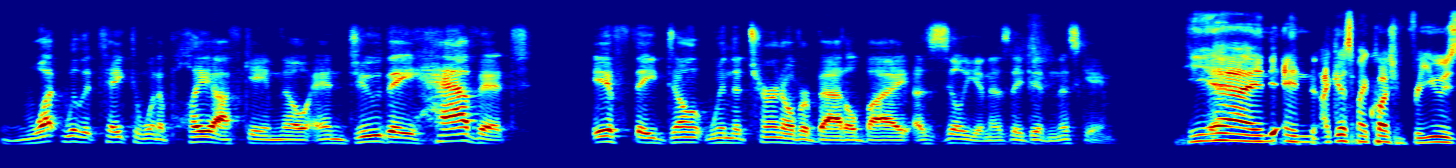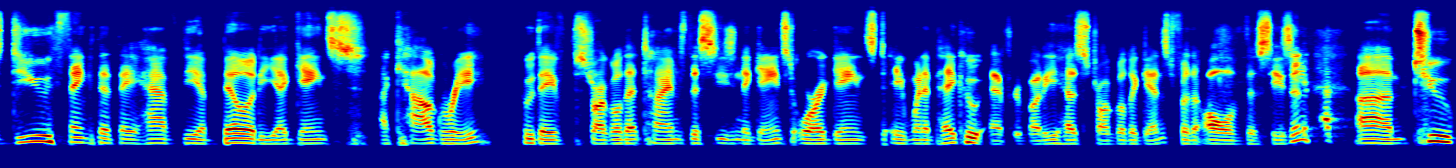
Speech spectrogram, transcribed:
What will it take to win a playoff game, though? And do they have it if they don't win the turnover battle by a zillion as they did in this game? Yeah, and and I guess my question for you is: Do you think that they have the ability against a Calgary who they've struggled at times this season against, or against a Winnipeg who everybody has struggled against for the, all of the season, um, to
